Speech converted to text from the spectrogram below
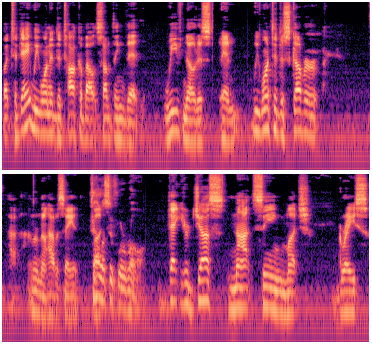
But today we wanted to talk about something that we've noticed, and we want to discover. I I don't know how to say it. Tell us if we're wrong. that you're just not seeing much grace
